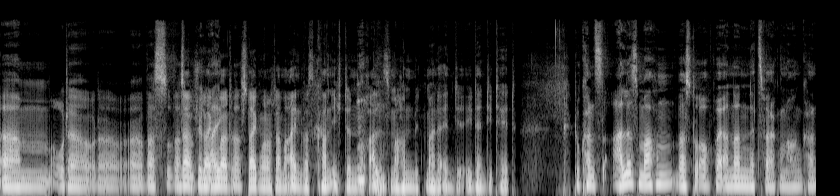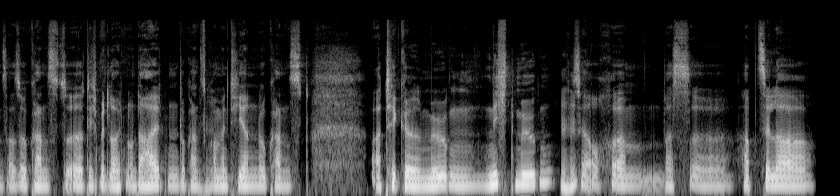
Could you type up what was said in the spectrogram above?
ähm, oder, oder äh, was, was Na, du steigen, geliked wir, hast. steigen wir doch da mal ein. Was kann ich denn noch alles machen mit meiner Id- Identität? Du kannst alles machen, was du auch bei anderen Netzwerken machen kannst. Also du kannst äh, dich mit Leuten unterhalten, du kannst Mhm. kommentieren, du kannst Artikel mögen, nicht mögen. Mhm. Ist ja auch ähm, was äh, Hubzilla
